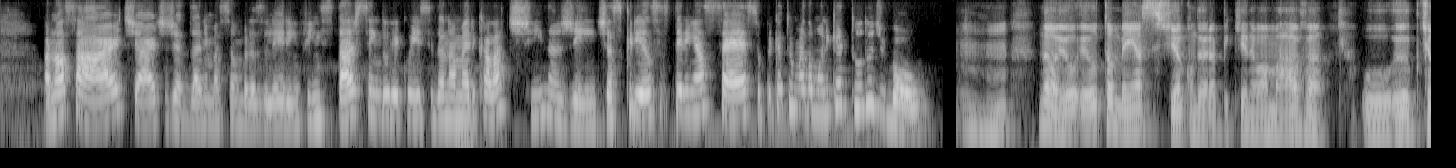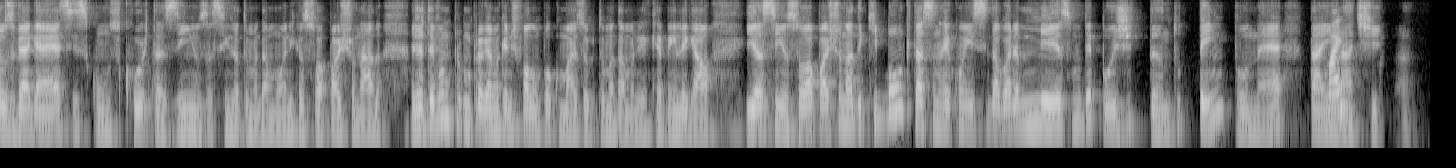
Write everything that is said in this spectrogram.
a nossa arte, a arte de, da animação brasileira, enfim, estar sendo reconhecida na América Latina, gente. As crianças terem acesso, porque a Turma da Mônica é tudo de bom. Uhum. Não, eu, eu também assistia quando eu era pequeno, eu amava. O, eu tinha os VHS com os curtazinhos assim da Turma da Mônica, eu sou apaixonado. Já teve um, um, programa que a gente falou um pouco mais sobre Turma da Mônica, que é bem legal. E assim, eu sou apaixonado, e que bom que tá sendo reconhecido agora, mesmo depois de tanto tempo, né? Tá Mas...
